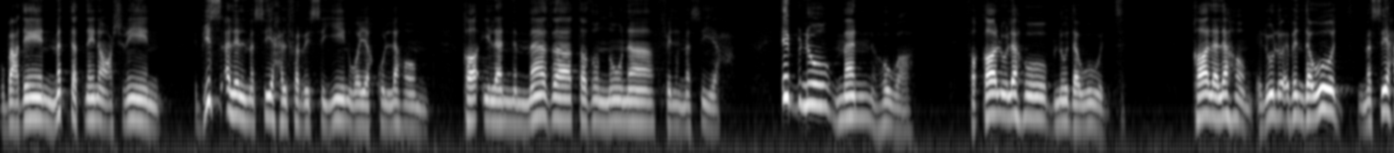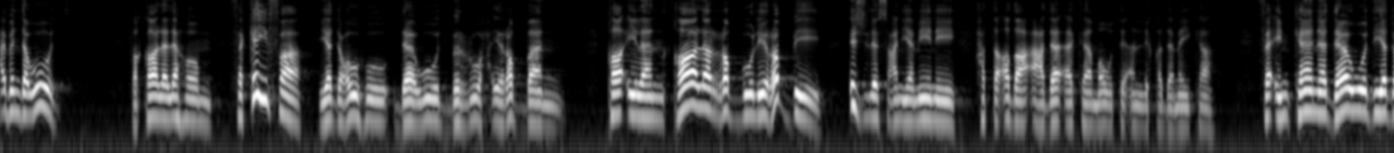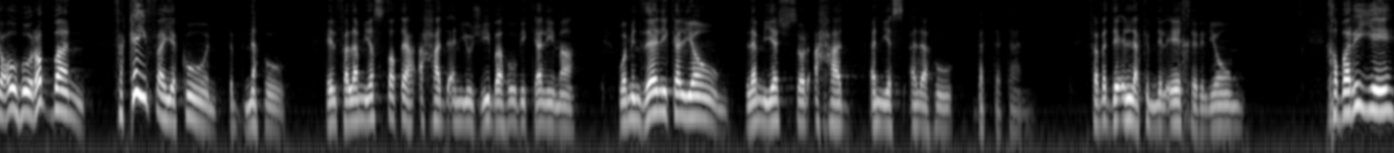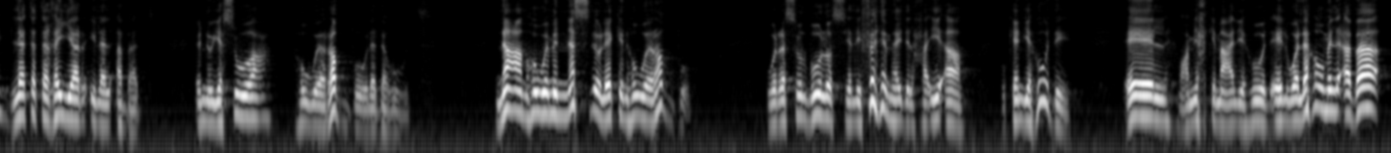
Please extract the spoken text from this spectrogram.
وبعدين متى 22 بيسأل المسيح الفريسيين ويقول لهم قائلا ماذا تظنون في المسيح؟ ابن من هو؟ فقالوا له ابن داود. قال لهم قالوا له ابن داود المسيح ابن داود. فقال لهم فكيف يدعوه داود بالروح ربا؟ قائلا قال الرب لربي اجلس عن يميني حتى أضع أعداءك موطئا لقدميك. فإن كان داود يدعوه ربا فكيف يكون ابنه؟ فلم يستطع أحد أن يجيبه بكلمة. ومن ذلك اليوم لم يجسر أحد أن يسأله بتة. فبدي أقول لك من الآخر اليوم خبرية لا تتغير إلى الأبد إنه يسوع هو ربه لداود نعم هو من نسله لكن هو ربه والرسول بولس يلي فهم هيدي الحقيقة وكان يهودي قال وعم يحكي مع اليهود قال ولهم الآباء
